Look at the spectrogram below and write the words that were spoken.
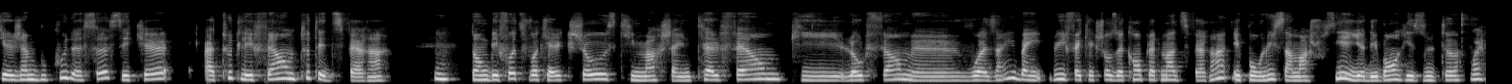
que j'aime beaucoup de ça, c'est que à toutes les fermes, tout est différent. Hmm. Donc, des fois, tu vois quelque chose qui marche à une telle ferme, puis l'autre ferme euh, voisin, ben lui, il fait quelque chose de complètement différent et pour lui, ça marche aussi et il y a des bons résultats. Ouais.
